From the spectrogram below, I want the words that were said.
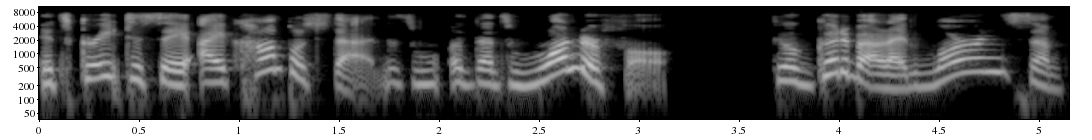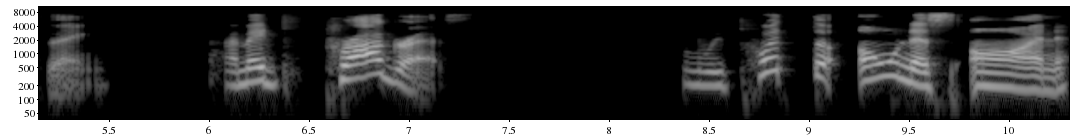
It's great to say, I accomplished that. That's, that's wonderful feel good about it. I learned something. I made progress. When we put the onus on,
